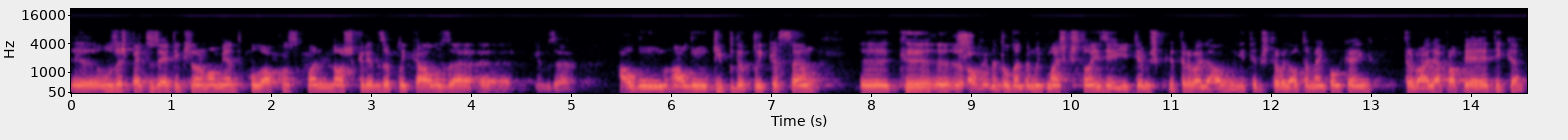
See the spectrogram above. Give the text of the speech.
Uh, os aspectos éticos normalmente colocam-se quando nós queremos aplicá-los a, a, digamos, a, algum, algum tipo de aplicação uh, que, obviamente, levanta muito mais questões e aí temos que trabalhá-lo e temos que trabalhá-lo também com quem trabalha a própria ética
